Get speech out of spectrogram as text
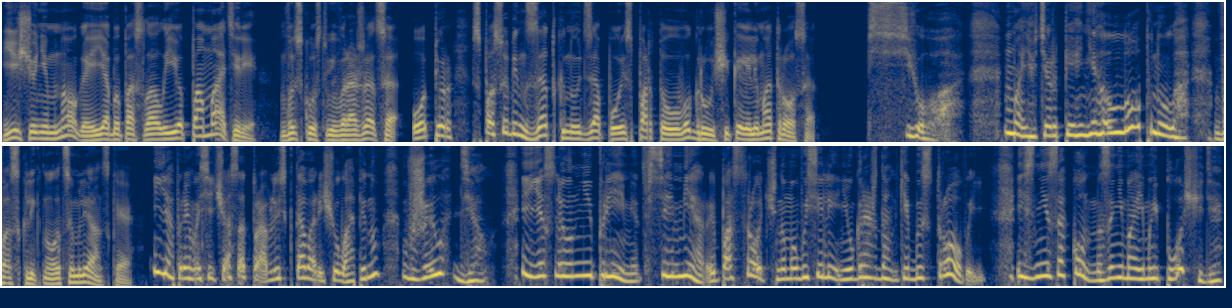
Еще немного, и я бы послал ее по матери. В искусстве выражаться опер способен заткнуть за пояс портового грузчика или матроса. «Все, мое терпение лопнуло!» — воскликнула Цемлянская. «Я прямо сейчас отправлюсь к товарищу Лапину в жилотдел. И если он не примет все меры по срочному выселению гражданки Быстровой из незаконно занимаемой площади,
